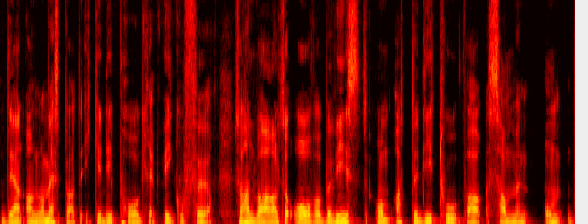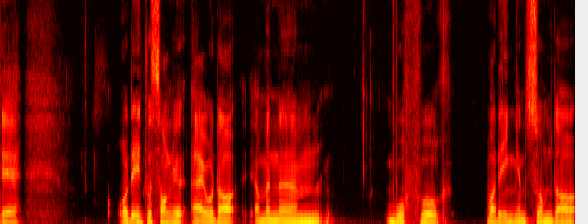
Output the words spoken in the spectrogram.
det han angrer mest på, er at ikke de pågrep Viggo før. Så han var altså overbevist om at de to var sammen om det. Og det interessante er jo da, ja men eh, hvorfor var det ingen som da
